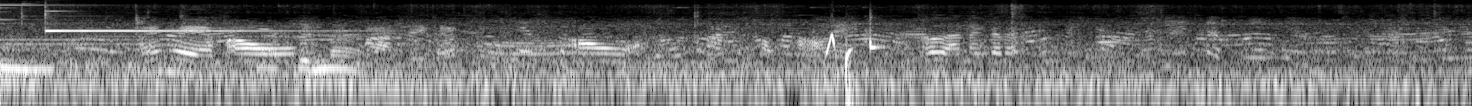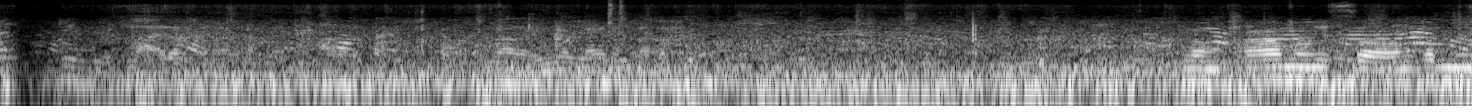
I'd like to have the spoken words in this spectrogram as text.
าทด้วยก่อนครับผมบาทจ้าแถมพี่โอ้ลูกชิ้นน้ำจิ้มมเอาน่ากินมากเอาอันขาวๆเอออันนั้นก็ได้รองเท้ามือสองก็มี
